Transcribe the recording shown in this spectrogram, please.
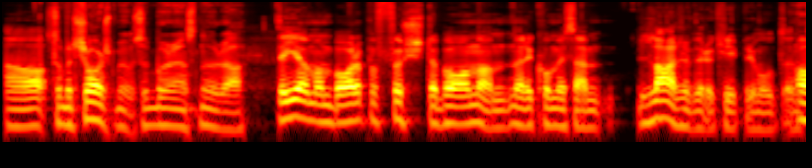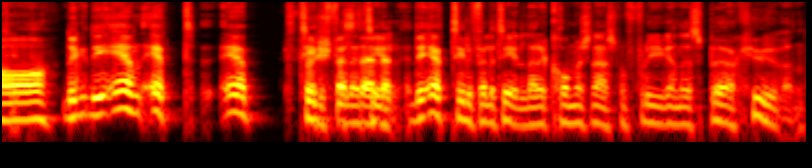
Ja, som ett charge move så börjar den snurra. det gör man bara på första banan när det kommer så larver och kryper emot en. Typ. Ja, det, det är en, ett, ett Första tillfälle till. stället. Det är ett tillfälle till där det kommer sådana här små flygande spökhuvuden.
